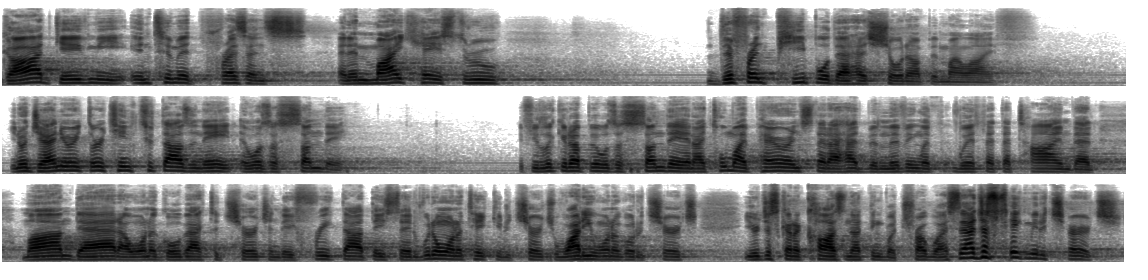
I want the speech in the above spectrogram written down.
God gave me intimate presence, and in my case, through different people that had shown up in my life. You know, January 13th, 2008, it was a Sunday. If you look it up, it was a Sunday, and I told my parents that I had been living with, with at the time that, Mom, Dad, I want to go back to church, and they freaked out. They said, We don't want to take you to church. Why do you want to go to church? You're just going to cause nothing but trouble. I said, ah, Just take me to church.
